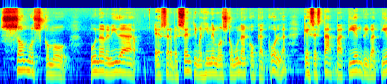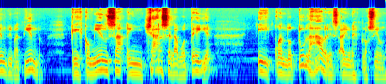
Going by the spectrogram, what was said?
somos como una bebida efervescente, imaginemos como una Coca-Cola que se está batiendo y batiendo y batiendo, que comienza a hincharse la botella y cuando tú la abres hay una explosión.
